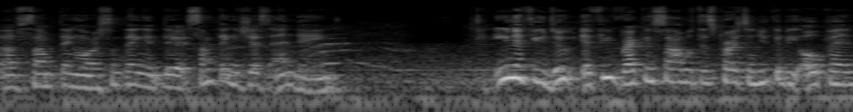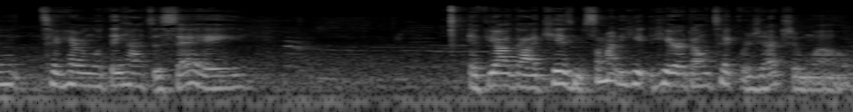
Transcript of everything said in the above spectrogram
of something or something there something is just ending. Even if you do if you reconcile with this person you could be open to hearing what they have to say. If y'all got kids somebody here don't take rejection well.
